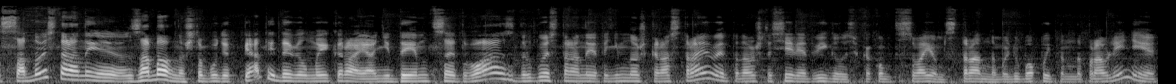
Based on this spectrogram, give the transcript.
с одной стороны, забавно, что будет пятый Devil May Cry, а не DMC 2. С другой стороны, это немножко расстраивает, потому что серия двигалась в каком-то своем странном и любопытном направлении.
